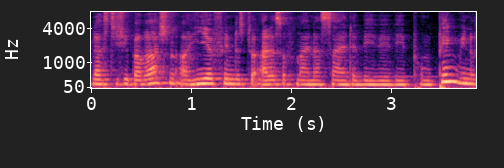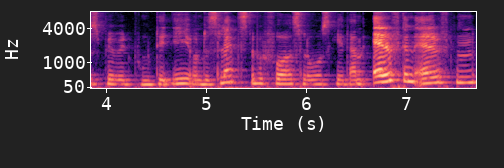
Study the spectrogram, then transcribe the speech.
lass dich überraschen. Auch hier findest du alles auf meiner Seite www.pink-spirit.de. Und das letzte, bevor es losgeht, am 11.11., .11.,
